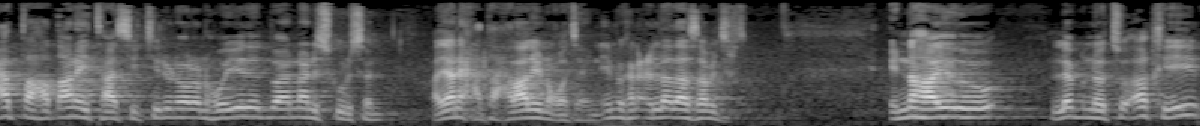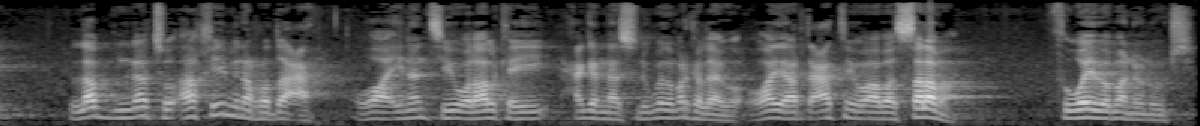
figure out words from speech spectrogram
Xataa haddaanay taasi jirin oo dhan hooyadeed ba anaan isguursan ayaanay xataa xalaali noqoteen. Iminkana cilladaasaaba jirta inahaa iyadu labnatu akhi labnatu akhi min aradaaca waa inantii walaalkay xagga naasnugmada marka la ego waayo ardacatni waa aba salama huwayba baana nuuji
